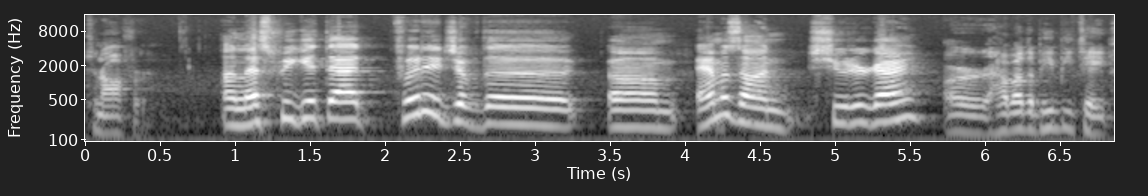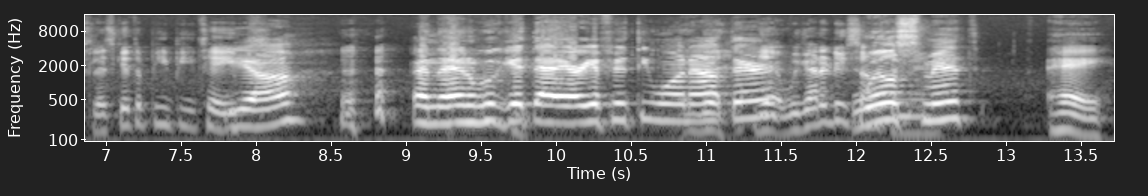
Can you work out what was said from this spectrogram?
can offer. Unless we get that footage of the um, Amazon shooter guy, Or how about the PP tapes? Let's get the PP tapes. yeah, and then we'll get that Area 51 out there. Yeah, we got to do something. Will man. Smith, hey,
